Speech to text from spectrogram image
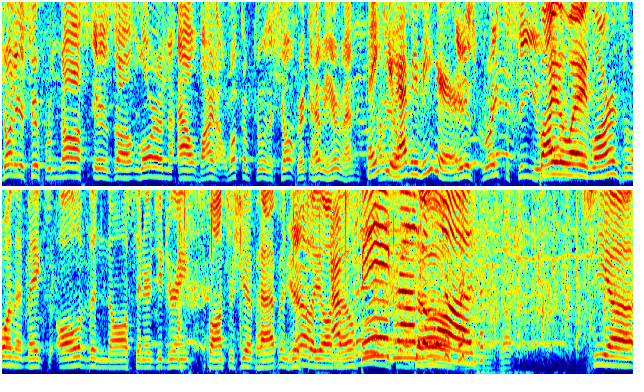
Joining us here from NOS is uh, Lauren Albino. Welcome to the show. Great to have you here, man. Thank How are you. Happy to be here. It is great to see you. By the way, Lauren's the one that makes all of the NOS energy drink sponsorship happen. just so y'all know. Big round of So- applause. She, uh,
